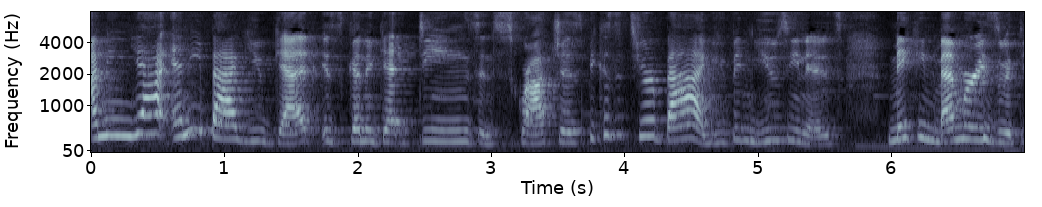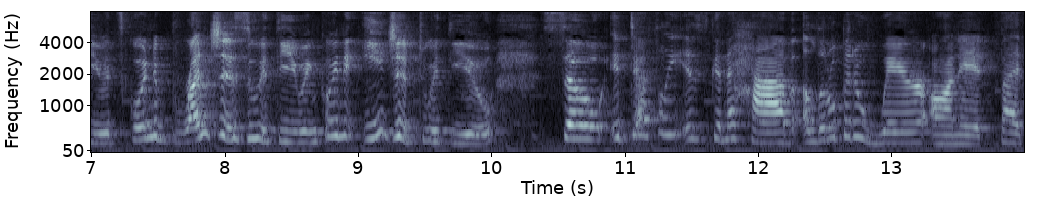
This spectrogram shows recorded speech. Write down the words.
I mean, yeah, any bag you get is gonna get dings and scratches because it's your bag. You've been using it. It's making memories with you. It's going to brunches with you and going to Egypt with you. So it definitely is gonna have a little bit of wear on it, but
